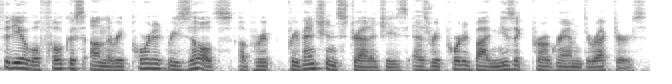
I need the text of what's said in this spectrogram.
video will focus on the reported results of re prevention strategies as reported by music program directors.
